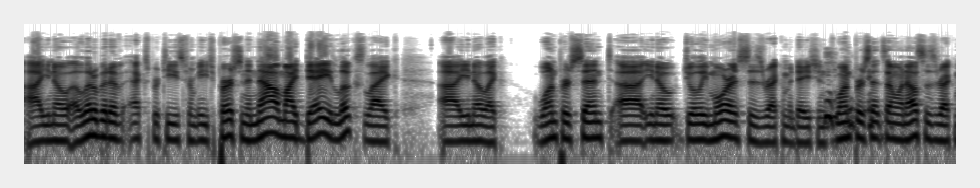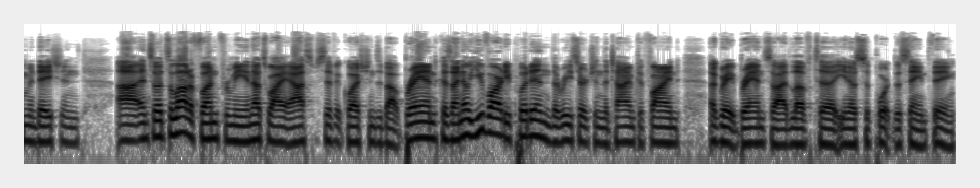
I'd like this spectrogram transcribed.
uh, you know, a little bit of expertise from each person. And now my day looks like, uh, you know, like one percent, uh, you know, Julie Morris's recommendations, one percent someone else's recommendations, uh, and so it's a lot of fun for me, and that's why I ask specific questions about brand because I know you've already put in the research and the time to find a great brand, so I'd love to, you know, support the same thing.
